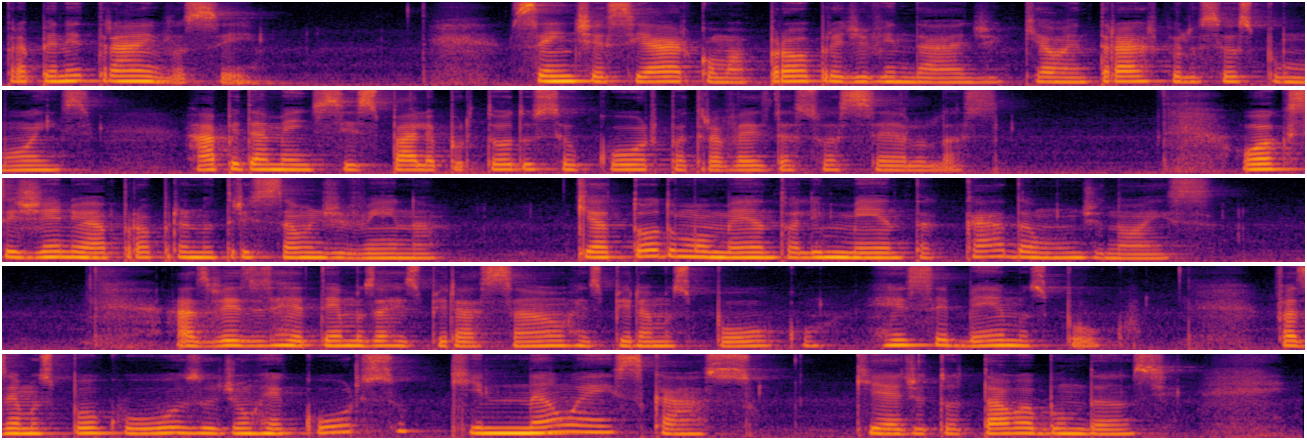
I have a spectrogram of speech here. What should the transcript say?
para penetrar em você. Sente esse ar como a própria divindade que, ao entrar pelos seus pulmões, rapidamente se espalha por todo o seu corpo através das suas células. O oxigênio é a própria nutrição divina, que a todo momento alimenta cada um de nós. Às vezes retemos a respiração, respiramos pouco, recebemos pouco. Fazemos pouco uso de um recurso que não é escasso, que é de total abundância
